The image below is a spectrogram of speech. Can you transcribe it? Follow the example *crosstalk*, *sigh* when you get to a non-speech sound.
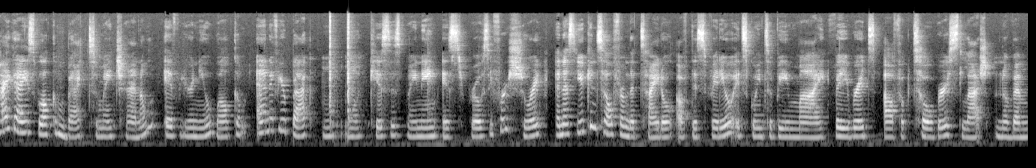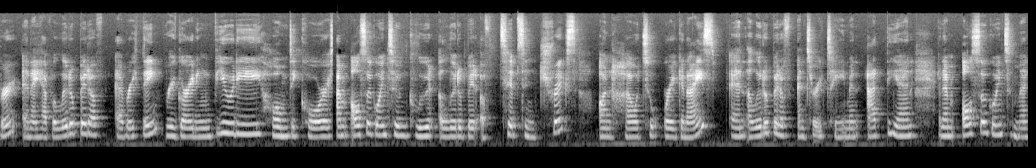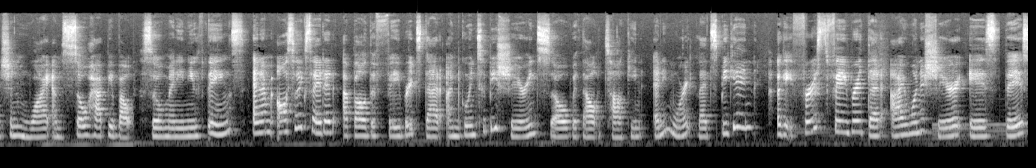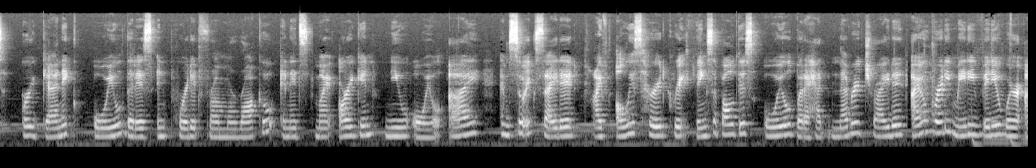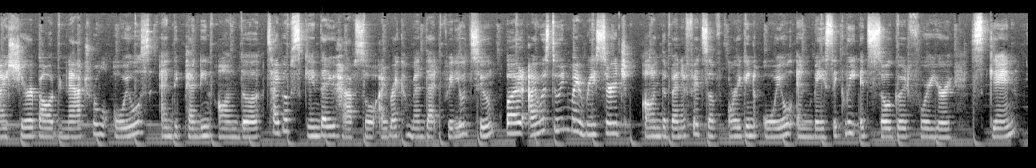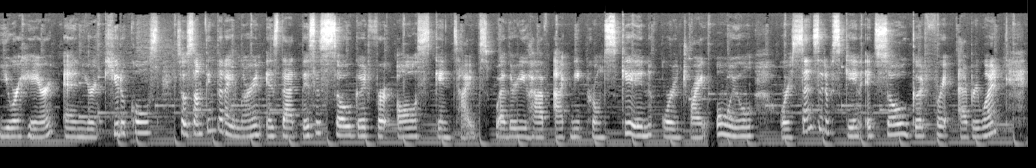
Hi guys, welcome back to my channel. If you're new, welcome. And if you're back, kisses. My name is Rosie for short. And as you can tell from the title of this video, it's going to be my favorites of October slash November. And I have a little bit of everything regarding beauty, home decor. I'm also going to include a little bit of tips and tricks on how to organize and a little bit of entertainment at the end. And I'm also going to mention why I'm so happy about so many new things. And I'm also excited about the favorites that I'm going to be sharing. So without talking anymore, let's begin. Okay, first favorite that I want to share is this organic oil that is imported from Morocco and it's my Argan New Oil. I am so excited. I've always heard great things about this oil but I had never tried it. I already made a video where I share about natural oils and depending on the type of skin that you have so I recommend that video too. But I was doing my research on the benefits of argan oil and basically it's so good for your skin, your hair and your cuticles so something that I learned is that this is so good for all skin types, whether you have acne prone skin or dry oil or sensitive skin, it's so good for everyone.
